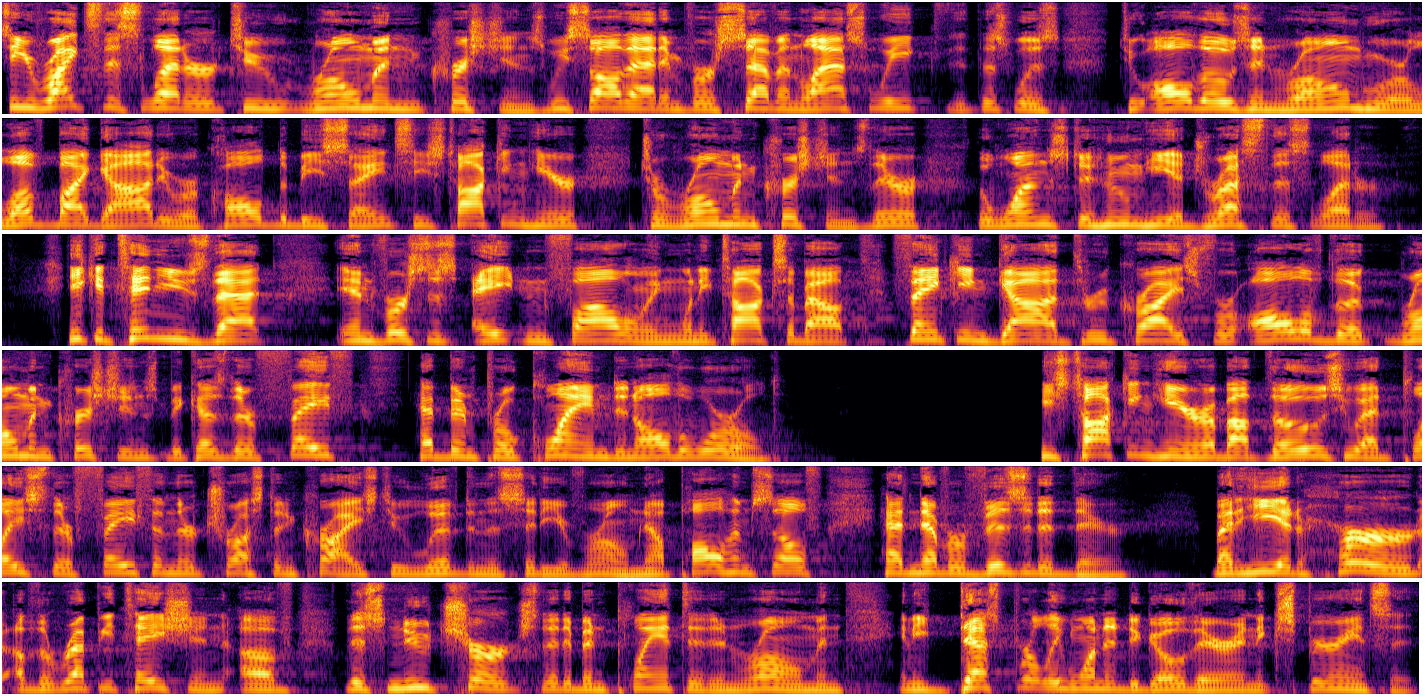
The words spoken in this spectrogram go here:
See, he writes this letter to Roman Christians. We saw that in verse 7 last week, that this was to all those in Rome who are loved by God, who are called to be saints. He's talking here to Roman Christians. They're the ones to whom he addressed this letter. He continues that in verses 8 and following when he talks about thanking God through Christ for all of the Roman Christians because their faith had been proclaimed in all the world. He's talking here about those who had placed their faith and their trust in Christ who lived in the city of Rome. Now, Paul himself had never visited there, but he had heard of the reputation of this new church that had been planted in Rome, and, and he desperately wanted to go there and experience it.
